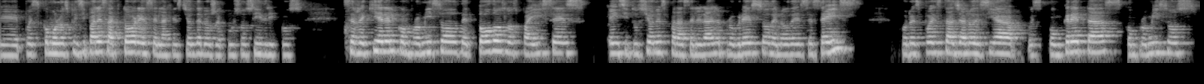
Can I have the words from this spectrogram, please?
eh, pues como los principales actores en la gestión de los recursos hídricos. Se requiere el compromiso de todos los países e instituciones para acelerar el progreso del ODS 6, con respuestas, ya lo decía, pues concretas, compromisos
